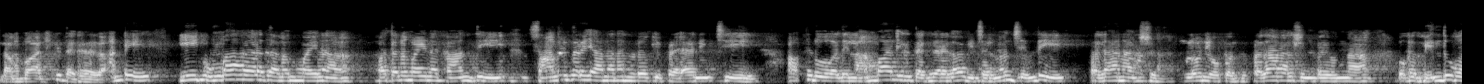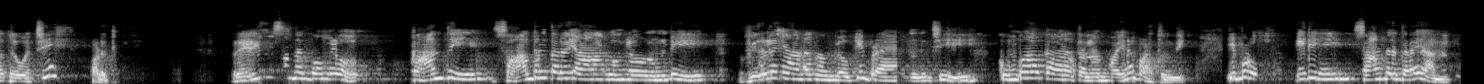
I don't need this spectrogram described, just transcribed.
లంబానికి దగ్గరగా. అంటే ఈ కుంభాకార తలం పైన పతనమైన కాంతి సాంద్రతరయానంలోకి ప్రయాణించి అప్పుడు అది లంబానికి దగ్గరగా విచలనం చెంది ప్రధానాక్షరంలోని ఒక ప్రధానాక్షంపై ఉన్న ఒక బిందు వద్ద వచ్చి పడుతుంది. రెండవ సందర్భంలో కాంతి సాంద్రతర యానకంలో నుండి విరళ యానకంలోకి ప్రయాణించి కుంభాకార తలం పైన పడుతుంది. ఇప్పుడు ఇది సాంద్రతర యానకం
